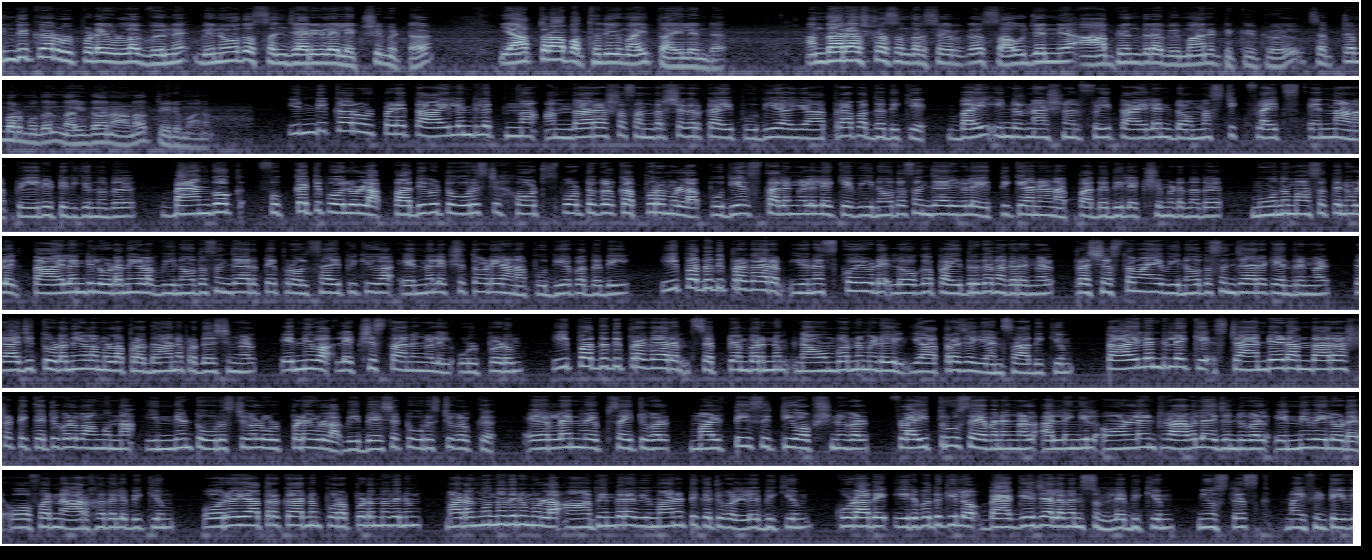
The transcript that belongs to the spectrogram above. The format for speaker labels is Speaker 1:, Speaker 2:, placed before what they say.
Speaker 1: ഇന്ത്യക്കാർ ഉൾപ്പെടെയുള്ള വിന വിനോദസഞ്ചാരികളെ ലക്ഷ്യമിട്ട് യാത്രാ പദ്ധതിയുമായി തായ്ലൻഡ്. അന്താരാഷ്ട്ര സന്ദർശകർക്ക് സൗജന്യ ആഭ്യന്തര വിമാന ടിക്കറ്റുകൾ സെപ്റ്റംബർ മുതൽ നൽകാനാണ് തീരുമാനം.
Speaker 2: ഇന്ത്യക്കാർ ഉൾപ്പെടെ തായ്ലൻഡിലെത്തുന്ന അന്താരാഷ്ട്ര സന്ദർശകർക്കായി പുതിയ യാത്രാ പദ്ധതിക്ക് buy international free Thailand domestic flights എന്നാണ് പേരിട്ടിരിക്കുന്നത്. ബാങ്കോക്ക് ഫുക്കറ്റ് പോലുള്ള പതിവ് ടൂറിസ്റ്റ് ഹോട്ട്സ്പോട്ടുകൾക്കപ്പുറമുള്ള പുതിയ സ്ഥലങ്ങളിലേക്ക് വിനോദസഞ്ചാരികളെ എത്തിക്കാനാണ് പദ്ധതി ലക്ഷ്യമിടുന്നത്. മൂന്ന് മാസത്തിനുള്ളിൽ തായ്ലൻഡിലുടനീളം വിനോദസഞ്ചാരത്തെ പ്രോത്സാഹിപ്പിക്കുക എന്ന ലക്ഷ്യത്തോടെയാണ് പുതിയ പദ്ധതി. ഈ പദ്ധതി പ്രകാരം യുനെസ്കോയുടെ ലോക പൈതൃക നഗരങ്ങൾ പ്രശസ്തമായ വിനോദസഞ്ചാര കേന്ദ്രങ്ങൾ രാജ്യത്തുടനീളമുള്ള പ്രധാന പ്രദേശങ്ങൾ എന്നിവ ലക്ഷ്യസ്ഥാനങ്ങളിൽ ഉൾപ്പെടും. ഈ പദ്ധതി പ്രകാരം സെപ്റ്റംബറിനും നവംബറിനുമിടയിൽ യാത്ര ചെയ്യാൻ സാധിക്കും. തായ്ലൻഡിലേക്ക് സ്റ്റാൻഡേർഡ് അന്താരാഷ്ട്ര ടിക്കറ്റുകൾ വാങ്ങുന്ന ഇന്ത്യൻ ടൂറിസ്റ്റുകൾ ഉൾപ്പെടെയുള്ള വിദേശ ടൂറിസ്റ്റുകൾക്ക് എയർലൈൻ വെബ്സൈറ്റുകൾ മൾട്ടി സിറ്റി ഓപ്ഷനുകൾ ഫ്ലൈ ത്രൂ സേവനങ്ങൾ അല്ലെങ്കിൽ ഓൺലൈൻ ട്രാവൽ ഏജന്റുകൾ എന്നിവയിലൂടെ ഓഫറിന് അർഹത ലഭിക്കും. ഓരോ യാത്രക്കാരനും പുറപ്പെടുന്നതിനും മടങ്ങുന്നതിനുമുള്ള ആഭ്യന്തര വിമാന ടിക്കറ്റുകൾ ലഭിക്കും. കൂടാതെ ഇരുപത് കിലോ ബാഗേജ് അലവൻസും ലഭിക്കും. News desk MyFin T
